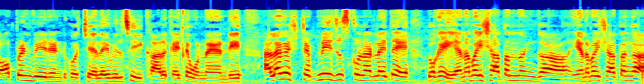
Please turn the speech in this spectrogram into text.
టాప్ అండ్ వేరియంట్కి వచ్చే లెవెల్స్ ఈ కార్కి అయితే ఉన్నాయండి. అలాగే స్టెప్నీ చూసుకున్నట్లయితే ఒక ఎనభై శాతంగా ఎనభై శాతంగా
